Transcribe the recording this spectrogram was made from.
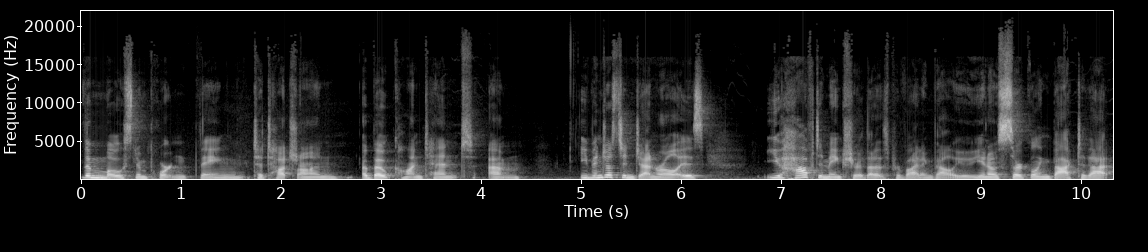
the most important thing to touch on about content, um, even just in general, is you have to make sure that it's providing value. You know, circling back to that,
